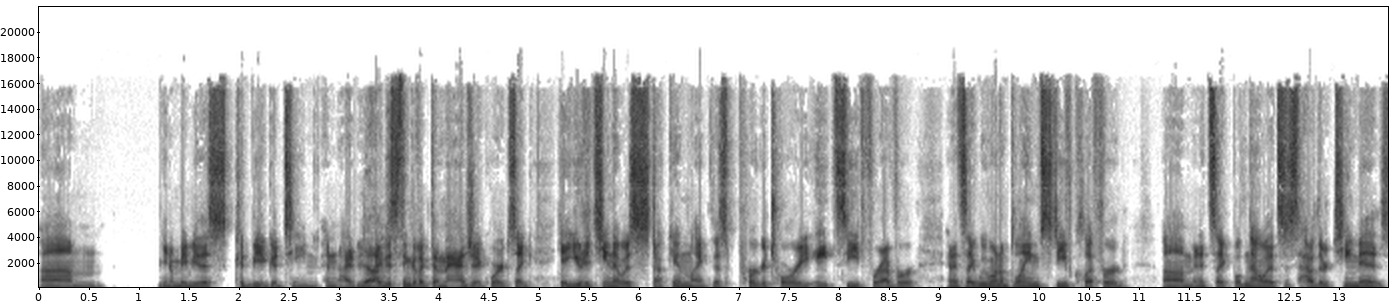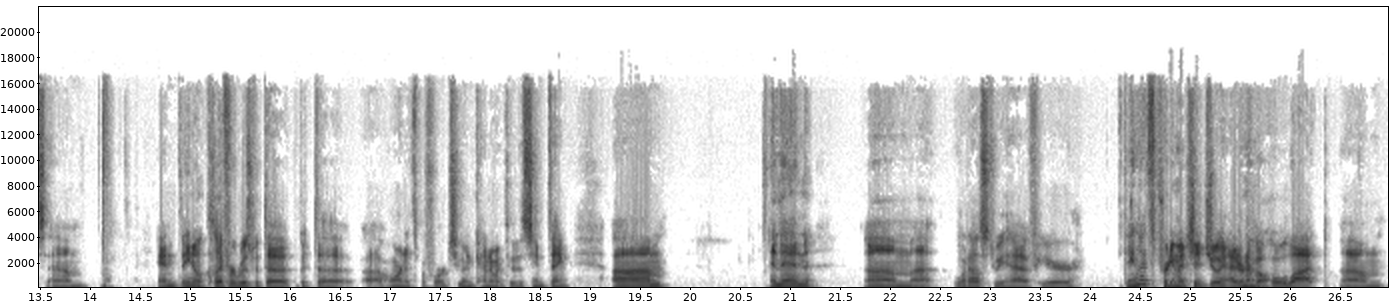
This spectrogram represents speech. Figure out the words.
um you know, maybe this could be a good team. And I, Yeah. I just think of like the magic where it's like, yeah, you had a team that was stuck in like this purgatory eight seed forever. And it's like, we want to blame Steve Clifford. Um, and it's like, well, no, it's just how their team is. Um, and you know, Clifford was with the with the uh, Hornets before too, and kind of went through the same thing. Um, and then, um, uh, what else do we have here? I think that's pretty much it, Julian. I don't have a whole lot um,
